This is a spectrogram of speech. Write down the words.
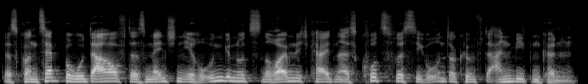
Das Konzept beruht darauf, dass Menschen ihre ungenutzten Räumlichkeiten als kurzfristige Unterkünfte anbieten können.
